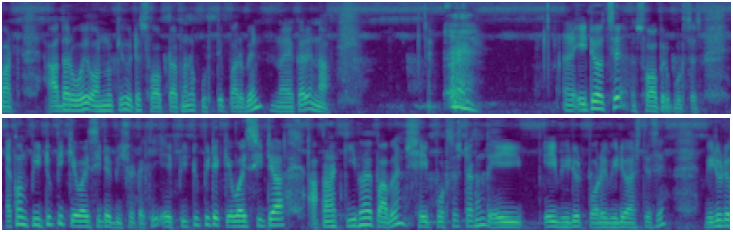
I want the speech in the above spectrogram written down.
বাট আদার অন্য কেউ এটা শপটা আপনারা করতে পারবেন, না একারে না। এইটা হচ্ছে সপের প্রসেস এখন পিটুপি টু পি কেওয়াইসিটার বিষয়টা কি? এই পি টু পিটা কেওয়াইসিটা আপনারা কীভাবে পাবেন? সেই প্রসেসটা কিন্তু এই এই ভিডিওর পরে ভিডিও আসতেছে। ভিডিওটা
